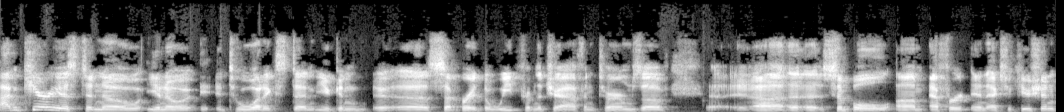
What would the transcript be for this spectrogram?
I'm curious to know, you know, to what extent you can uh, uh, separate the wheat from the chaff in terms of uh, uh, simple um, effort in execution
